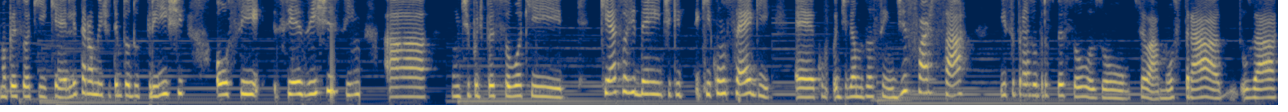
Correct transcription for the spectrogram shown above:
uma pessoa que, que é literalmente o tempo todo triste, ou se, se existe sim a, um tipo de pessoa que, que é sorridente, que, que consegue, é, digamos assim, disfarçar isso para as outras pessoas, ou sei lá, mostrar, usar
